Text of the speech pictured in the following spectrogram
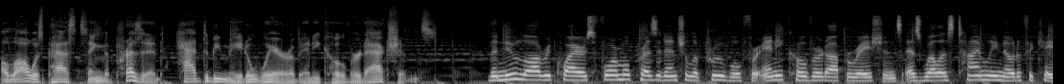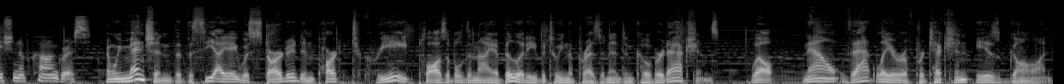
a law was passed saying the president had to be made aware of any covert actions. The new law requires formal presidential approval for any covert operations as well as timely notification of Congress. And we mentioned that the CIA was started in part to create plausible deniability between the president and covert actions. Well, now that layer of protection is gone.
